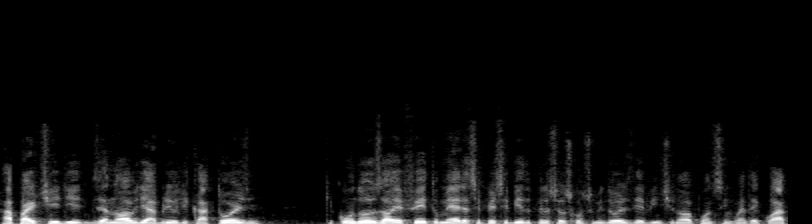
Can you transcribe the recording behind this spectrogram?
a partir de 19 de abril de 14, que conduz ao efeito médio a ser percebido pelos seus consumidores de 29,54,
